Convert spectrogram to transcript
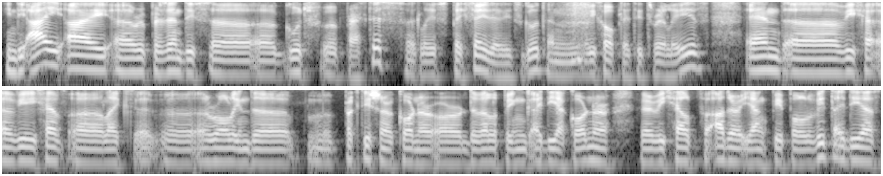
In the EYE, I uh, represent this uh, uh, good uh, practice. At least they say that it's good, and we hope that it really is. And uh, we ha- we have like a role in the practitioner corner or developing idea corner, where we help other young people with ideas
